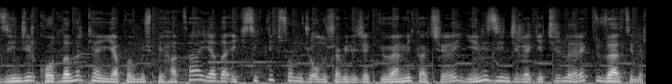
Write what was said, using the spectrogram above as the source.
Zincir kodlanırken yapılmış bir hata ya da eksiklik sonucu oluşabilecek güvenlik açığı yeni zincire geçirilerek düzeltilir.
